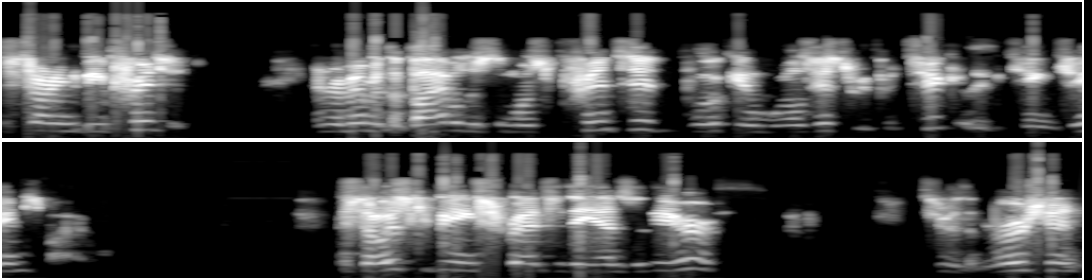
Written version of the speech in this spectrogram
It's starting to be printed. And remember, the Bible is the most printed book in world history, particularly the King James Bible. So it's being spread to the ends of the earth through the merchant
